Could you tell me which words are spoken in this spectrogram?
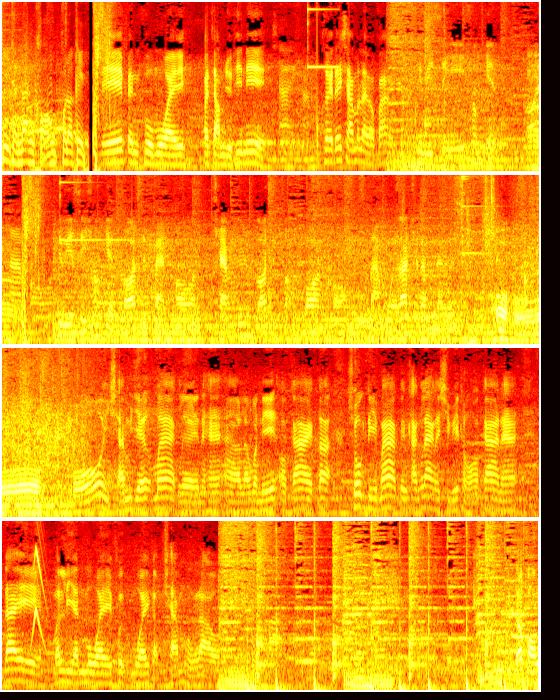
ที่ทางด้านของพลกฤษนี่เป็นครูมวยประจำอยู่ที่นี่ ใช่ครับ เคยได้แชมป์อะไรมาบ้าง PVC ช่องเจ็ดร้อยห้าปอนด์ PVC ช่องเจ็ดร้อยสิบแปดปอนด์แชมป์ร้อยสิบสองปอนด์ของสนามมวยราชดำเนิน โอ้โหโอ้ยแชมป์เยอะมากเลยนะฮะเอาแล้ววันนี้ออก้าก็โชคดีมากเป็นครั้งแรกในชีวิตของออก้านะฮะ ได้มาเรียนมวยฝึกมวยกับแชมป์ของเราเจ้าของ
